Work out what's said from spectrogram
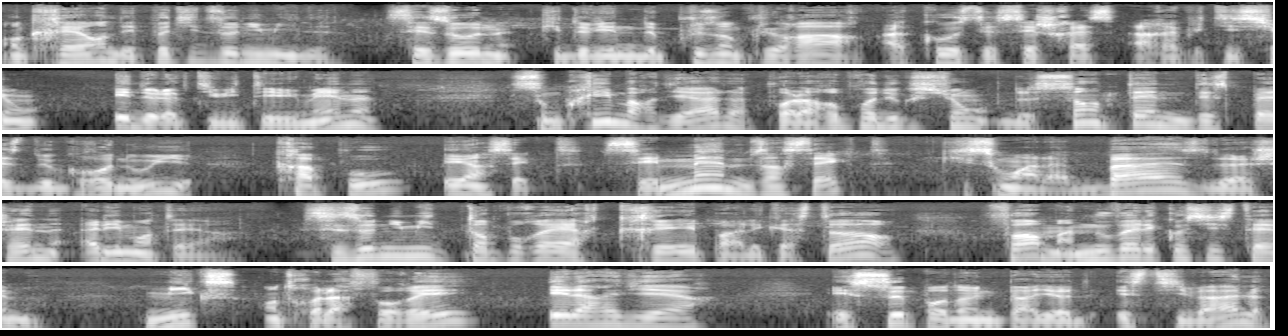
en créant des petites zones humides. Ces zones, qui deviennent de plus en plus rares à cause des sécheresses à répétition et de l'activité humaine, sont primordiales pour la reproduction de centaines d'espèces de grenouilles, crapauds et insectes. Ces mêmes insectes qui sont à la base de la chaîne alimentaire. Ces zones humides temporaires créées par les castors forment un nouvel écosystème, mix entre la forêt et la rivière, et ce pendant une période estivale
